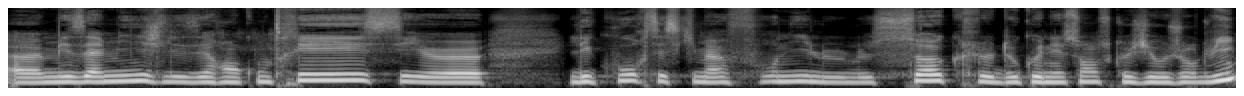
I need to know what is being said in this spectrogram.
mes amis, je les ai rencontrés. C'est les cours, c'est ce qui m'a fourni le, socle de connaissances que j'ai aujourd'hui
